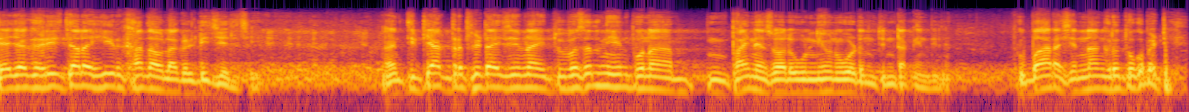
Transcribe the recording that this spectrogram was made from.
त्याच्या घरीच त्याला हिर खांदावं लागेल डिझेलची. आणि ती ट्रॅक्टर फिटायची नाही. तू बसल नेहन पुन्हा फायनान्सवाला ऊन नेऊन ओढून तिने टाकेन तिने. तू बाराशे नांगरतो का बेटे?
